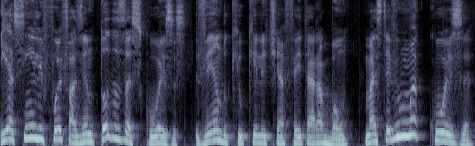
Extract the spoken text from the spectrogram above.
E assim ele foi fazendo todas as coisas, vendo que o que ele tinha feito era bom. Mas teve uma coisa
